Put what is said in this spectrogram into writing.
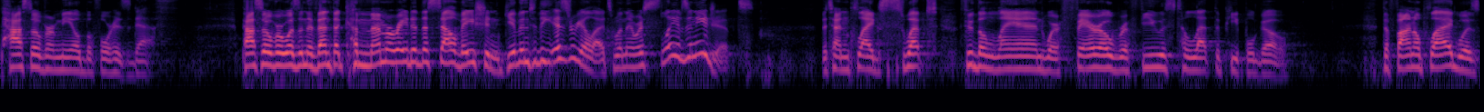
Passover meal before his death. Passover was an event that commemorated the salvation given to the Israelites when they were slaves in Egypt. The ten plagues swept through the land where Pharaoh refused to let the people go. The final plague was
